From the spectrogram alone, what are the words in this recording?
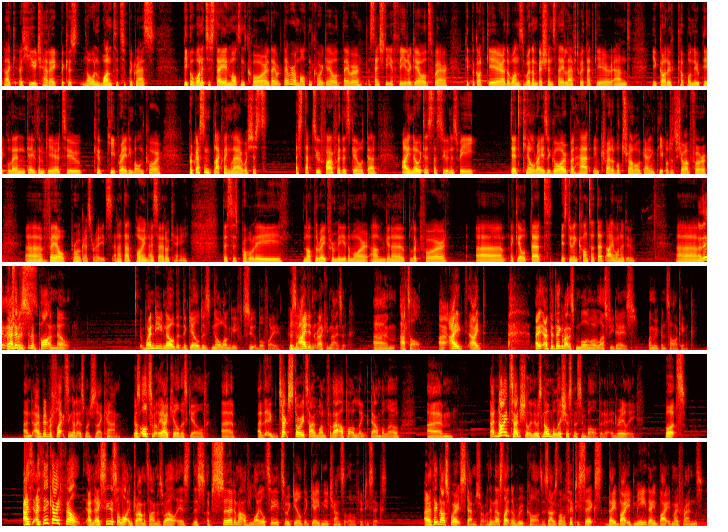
like a huge headache because no one wanted to progress. People wanted to stay in Molten Core. They were they were a Molten Core guild. They were essentially a feeder guild where people got gear. The ones with ambitions they left with that gear, and you got a couple new people in, gave them gear to keep raiding Molten Core. Progressing Blackwing Lair was just a step too far for this guild that I noticed as soon as we did kill Razorgore, but had incredible trouble getting people to show up for uh, Vael progress raids. And at that point, I said, okay, this is probably not the raid for me. The more I'm gonna look for uh, a guild that is doing content that I want to do. Um, I think I think this is an important note. When do you know that the guild is no longer suitable for you? Because Mhm. I didn't recognize it um, at all. I, I I I I've been thinking about this more and more the last few days when we've been talking, and I've been reflecting on it as much as I can because ultimately I kill this guild. Uh, check Storytime one for that. I'll put a link down below. Um, uh, not intentionally. There was no maliciousness involved in it, really, but I, th- I think I felt, and I see this a lot in drama time as well, is this absurd amount of loyalty to a guild that gave me a chance at level 56. And I think that's where it stems from. I think that's like the root cause. Is I was level 56, they invited me, they invited my friends.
